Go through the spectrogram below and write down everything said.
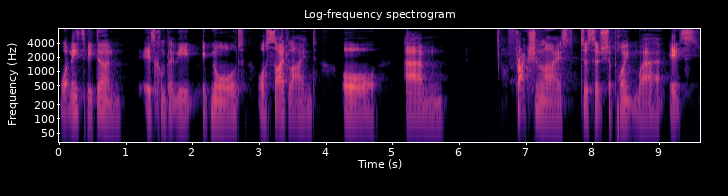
what needs to be done is completely ignored or sidelined or um, fractionalized to such a point where it's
